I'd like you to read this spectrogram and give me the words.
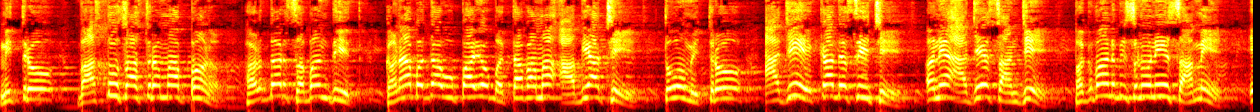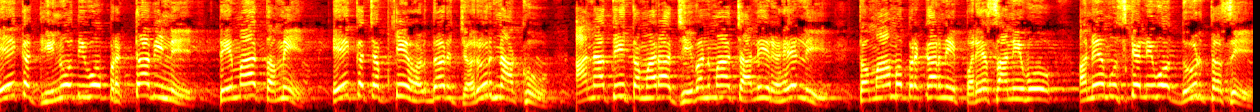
મિત્રો, વાસ્તુશાસ્ત્રમાં પણ હળદર સંબંધિત ઘણા બધા ઉપાયો બતાવવામાં આવ્યા છે. તો મિત્રો, આજે એકાદશી છે અને આજે સાંજે ભગવાન વિષ્ણુની સામે એક ઘીનો દીવો પ્રગટાવીને તેમાં તમે એક ચપટી હળદર જરૂર નાખો. આનાથી તમારા જીવનમાં ચાલી રહેલી તમામ પ્રકારની પરેશાનીઓ અને મુશ્કેલીઓ દૂર થશે.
